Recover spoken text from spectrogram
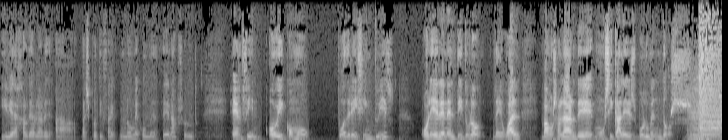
y voy a dejar de hablar a, a Spotify. No me convence en absoluto. En fin, hoy como podréis intuir o leer en el título, da igual, vamos a hablar de musicales volumen 2.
